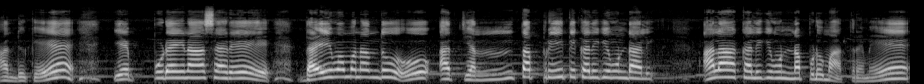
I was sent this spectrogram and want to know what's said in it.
అందుకే ఎప్పుడైనా సరే దైవమునందు అత్యంత ప్రీతి కలిగి ఉండాలి. అలా కలిగి ఉన్నప్పుడు మాత్రమే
